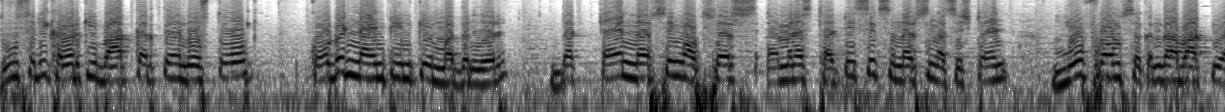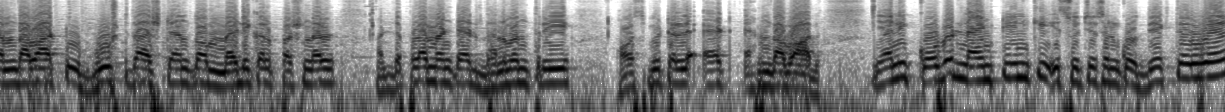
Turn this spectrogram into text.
दूसरी खबर की बात करते हैं दोस्तों कोविड 19 के मद्देनजर the 10 nursing officers M N S thirty six nursing assistant move from Secunderabad to Ahmedabad to boost the strength of medical personnel deployment at Dhanvantari hospital at Ahmedabad. यानी कोविड 19 की इस सिचुएशन को देखते हुए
